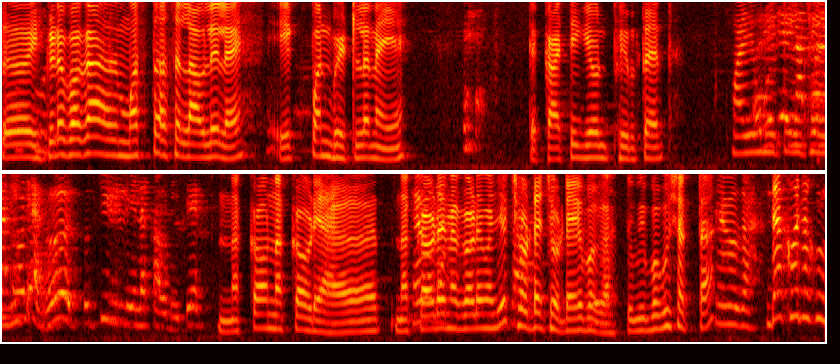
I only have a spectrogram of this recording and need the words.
तर इकडे बघा मस्त असं लावलेलं आहे. एक पण भेटलं नाही आहे ते काठी घेऊन फिरतायत. माझी मोठी आजी आली नकाव नकावडे आहात. नकावड्या नकावड्या म्हणजे छोट्या छोट्या हे बघा. तुम्ही बघू शकता. हे बघा. दाखव दाखव.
